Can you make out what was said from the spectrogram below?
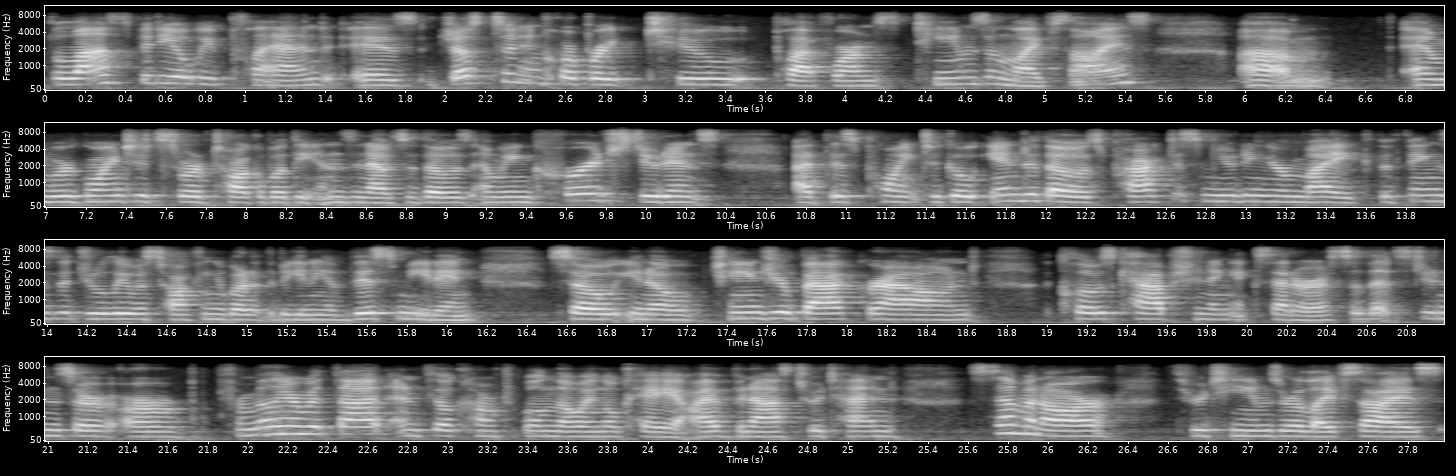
The last video we planned is just to incorporate two platforms, Teams and LifeSize. Um, and we're going to sort of talk about the ins and outs of those. And we encourage students at this point to go into those, practice muting your mic, the things that Julie was talking about at the beginning of this meeting. So, you know, change your background, closed captioning, et cetera, so that students are, are familiar with that and feel comfortable knowing, okay, I've been asked to attend seminar through Teams or LifeSize.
